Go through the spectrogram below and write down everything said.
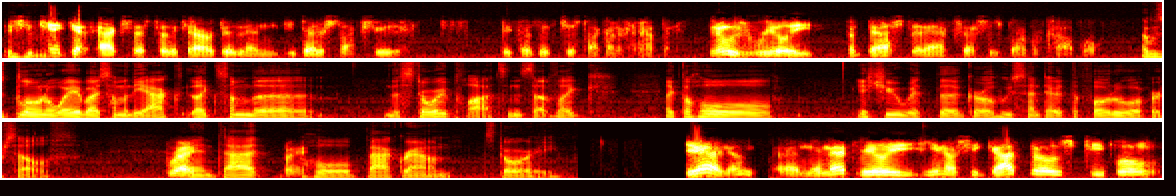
If you Mhm. can't get access to the character, then you better stop shooting because it's just not going to happen. You know, who's really the best at access is Barbara Kopple. I was blown away by some of the act, like some of the the story plots and stuff, like like the whole issue with the girl who sent out the photo of herself Right. and that Right. whole background story. Yeah, no, and Nanette really, you know, she got those people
